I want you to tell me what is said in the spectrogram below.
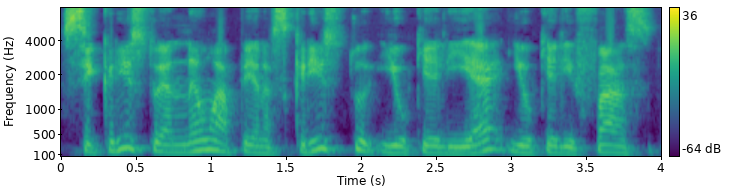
Se Cristo é não apenas Cristo e o que ele é e o que ele faz,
